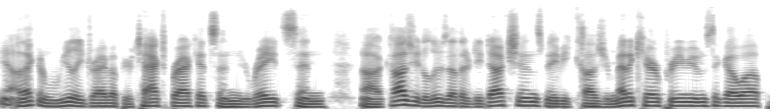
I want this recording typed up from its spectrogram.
you know, that can really drive up your tax brackets and your rates and uh, cause you to lose other deductions, maybe cause your Medicare premiums to go up,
